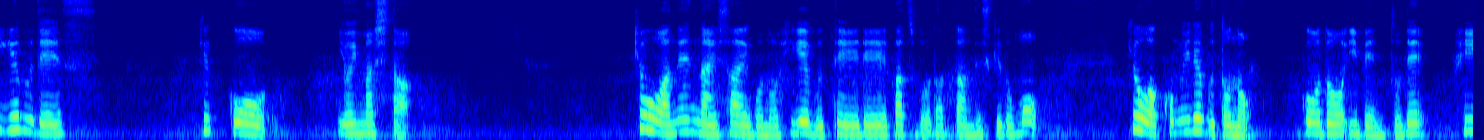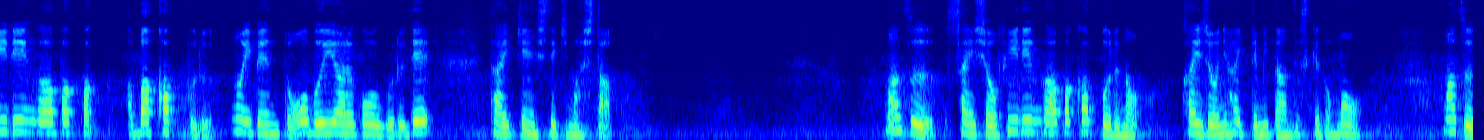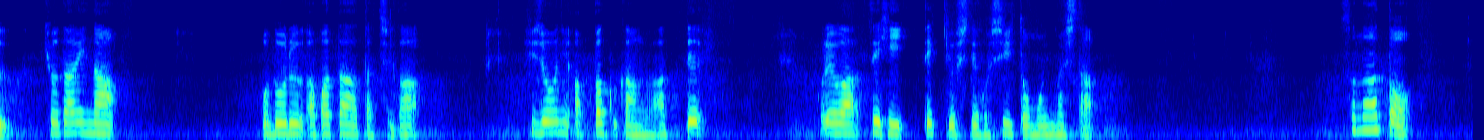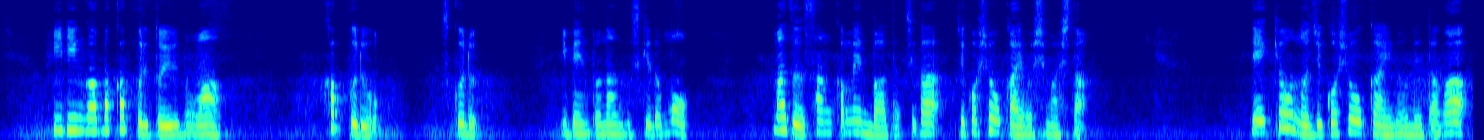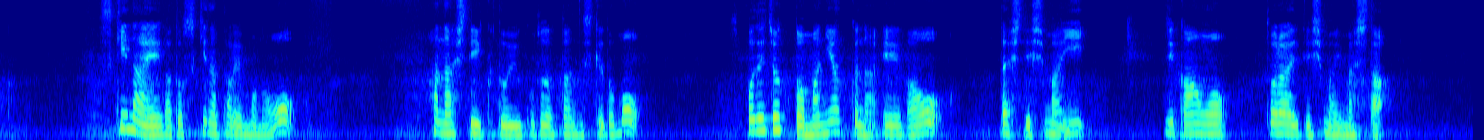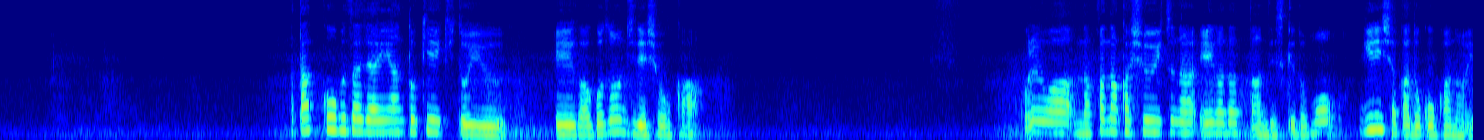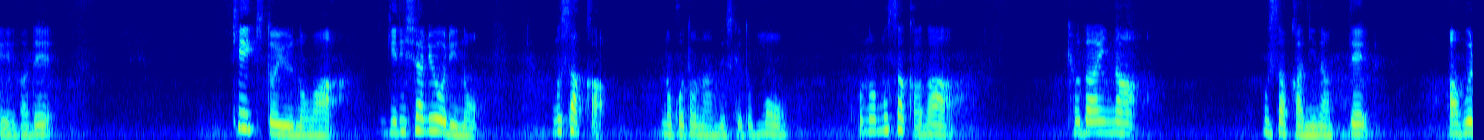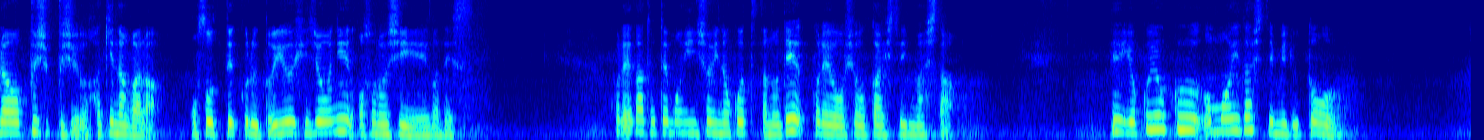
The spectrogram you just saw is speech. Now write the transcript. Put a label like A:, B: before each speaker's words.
A: ヒゲ部です。結構酔いました。今日は年内最後のヒゲ部定例活動だったんですけども、今日はコミレ部との合同イベントで、フィーリングアバカアバカップルのイベントを VR ゴーグルで体験してきました。まず最初、フィーリングアバカップルの会場に入ってみたんですけども、まず巨大な踊るアバターたちが非常に圧迫感があって、これはぜひ撤去してほしいと思いました。その後、フィーリングアバカップルというのは、カップルを作るイベントなんですけども、まず参加メンバーたちが自己紹介をしました。で、今日の自己紹介のネタが、好きな映画と好きな食べ物を話していくということだったんですけども、そこでちょっとマニアックな映画を出してしまい、時間を取られてしまいました。アタック・オブ・ザ・ジャイアント・ケーキという映画ご存知でしょうか？これはなかなか秀逸な映画だったんですけども、ギリシャかどこかの映画で、ケーキというのはギリシャ料理のムサカのことなんですけども、このムサカが巨大なムサカになって油をプシュプシュ吐きながら襲ってくるという非常に恐ろしい映画です。これがとても印象に残ってたので、これを紹介してみました。で、よくよく思い出してみると、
